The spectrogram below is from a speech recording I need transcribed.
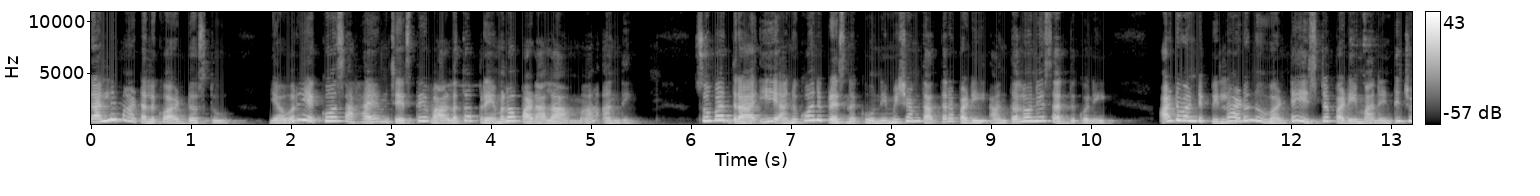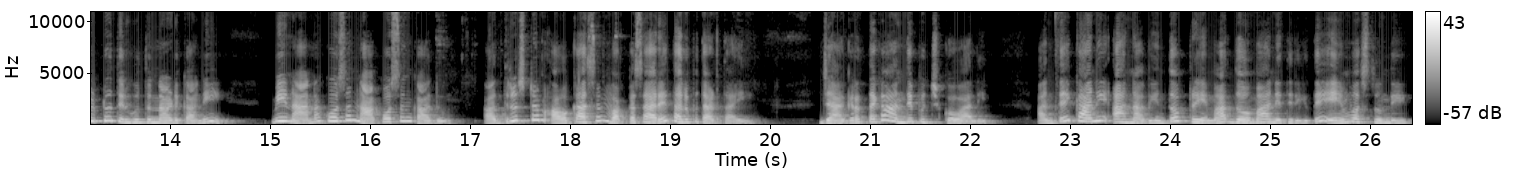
తల్లి మాటలకు అడ్డొస్తూ ఎవరు ఎక్కువ సహాయం చేస్తే వాళ్ళతో ప్రేమలో పడాలా అమ్మా? అంది. సుభద్ర ఈ అనుకోని ప్రశ్నకు నిమిషం తత్తరపడి అంతలోనే సర్దుకొని అటువంటి పిల్లాడు నువ్వంటే ఇష్టపడి మన ఇంటి చుట్టూ తిరుగుతున్నాడు కానీ మీ నాన్న కోసం నా కోసం కాదు. అదృష్టం అవకాశం ఒక్కసారే తలుపు తడతాయి. జాగ్రత్తగా అందిపుచ్చుకోవాలి. అంతేకాని ఆ నవీన్తో ప్రేమ దోమ అని తిరిగితే ఏం వస్తుంది?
